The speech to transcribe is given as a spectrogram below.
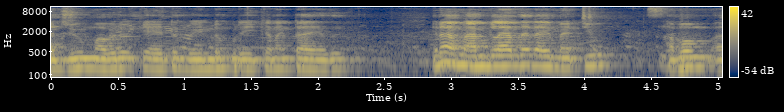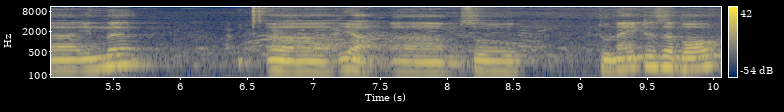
അജുവും അവരൊക്കെ ആയിട്ട് വീണ്ടും റീകണക്ട് ആയത്. I am glad that I met you അപ്പം ഇന്ന് yeah so tonight is about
